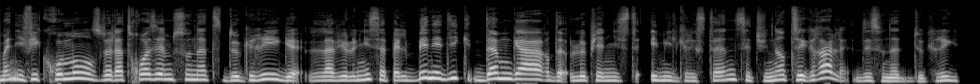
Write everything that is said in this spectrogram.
Magnifique romance de la troisième sonate de Grieg. La violoniste s'appelle Bénédicte Damgard, le pianiste Émile Gristen. C'est une intégrale des sonates de Grieg.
